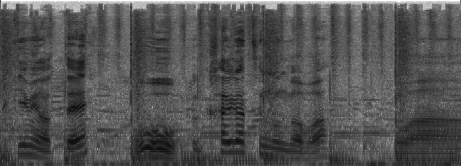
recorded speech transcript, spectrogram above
느낌이 어때? 오, 칼 같은 건가 봐. 와,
